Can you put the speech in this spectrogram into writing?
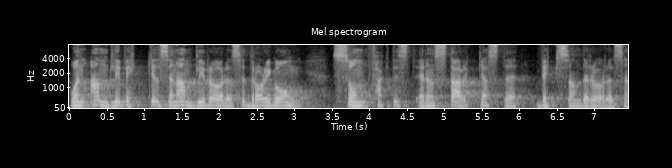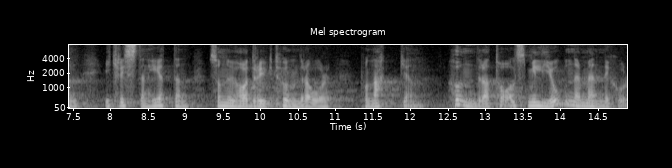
och en andlig väckelse, en andlig rörelse drar igång som faktiskt är den starkaste växande rörelsen i kristenheten som nu har drygt hundra år på nacken. Hundratals miljoner människor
